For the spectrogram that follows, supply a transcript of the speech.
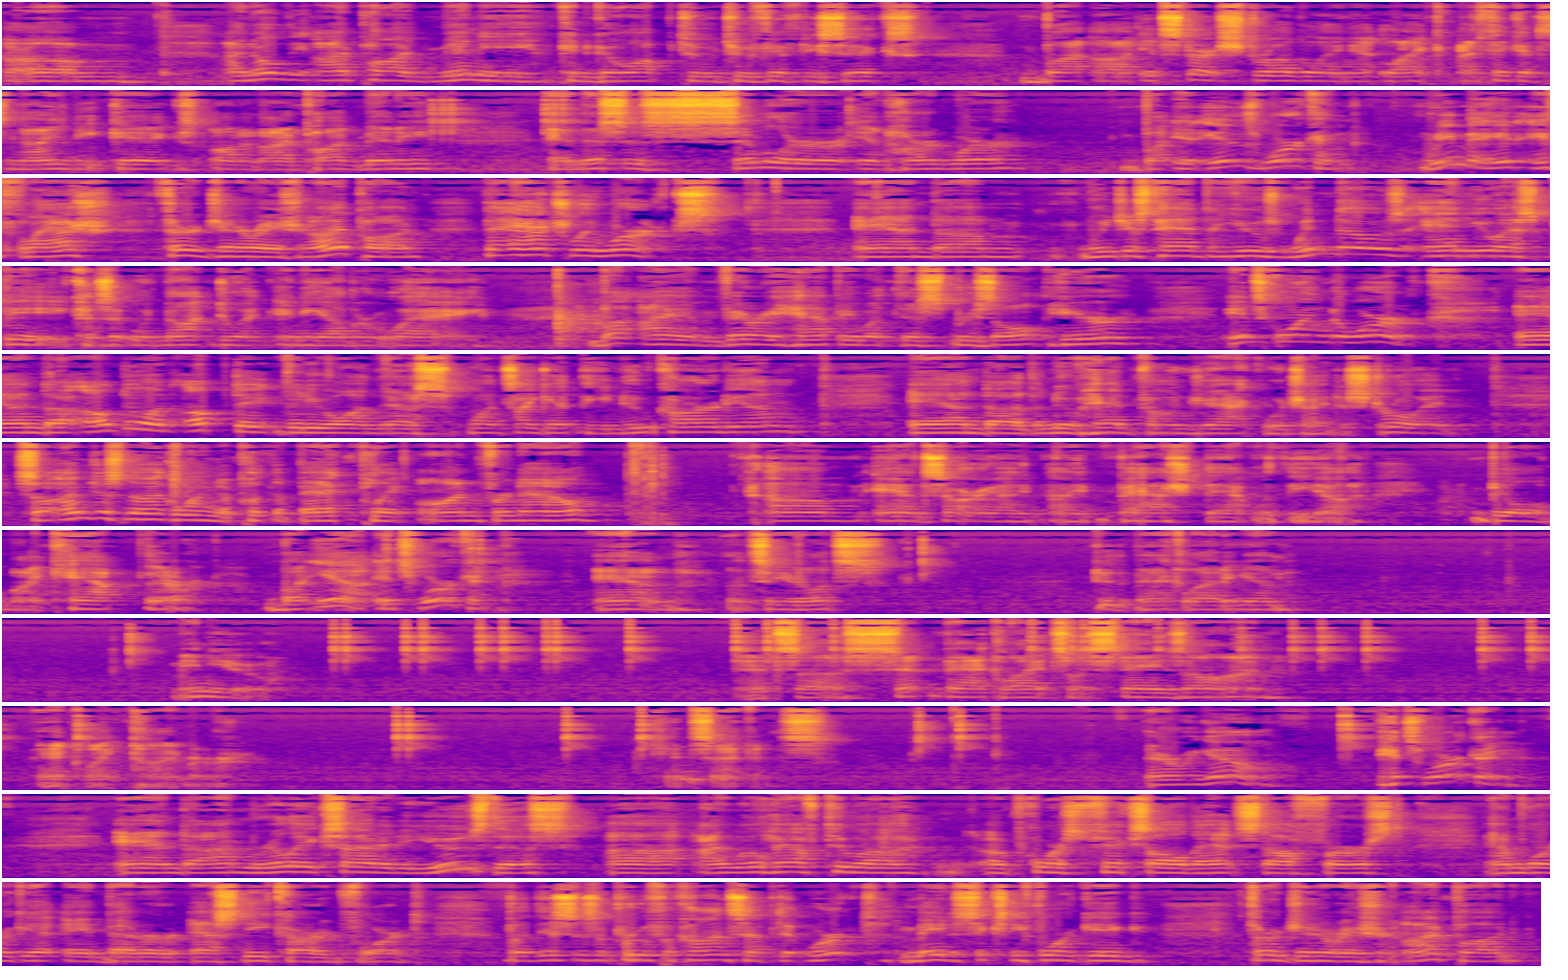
Um, I know the iPod mini can go up to 256, but uh, it starts struggling at like, I think it's 90 gigs on an iPod mini. And this is similar in hardware, but it is working. We made a flash third generation iPod that actually works and um, we just had to use Windows and USB because it would not do it any other way. But I am very happy with this result here. It's going to work, and uh, I'll do an update video on this once I get the new card in and uh, the new headphone jack, which I destroyed. So I'm just not going to put the back plate on for now. Um, and sorry, I, I, bashed that with the uh, bill of my cap there. But yeah, it's working. And let's see here, let's do the backlight again. Menu. It's a set backlight so it stays on. Backlight timer. 10 seconds. There we go. It's working. And I'm really excited to use this. Uh, I will have to, uh, of course, fix all that stuff first I'm going to get a better SD card for it. But this is a proof of concept. It worked. I made a 64 gig third generation iPod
